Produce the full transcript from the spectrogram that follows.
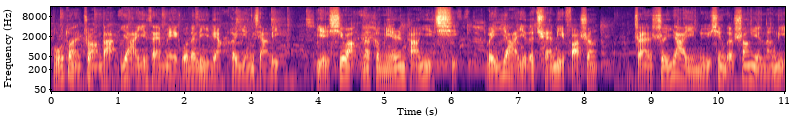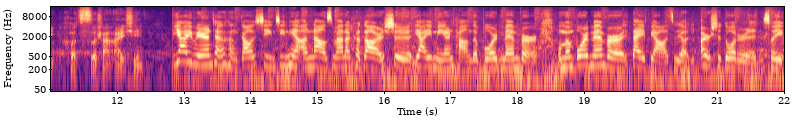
不断壮大亚裔在美国的力量和影响力，也希望能和名人堂一起为亚裔的权利发声。 展示亚裔女性的商业能力和慈善爱心。亚裔名人堂很高兴今天 announce Manna Kadar 是亚裔名人堂的 board member。我们 board member 代表只有二十多的人，所以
